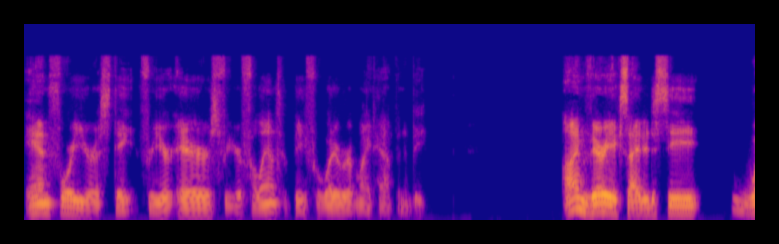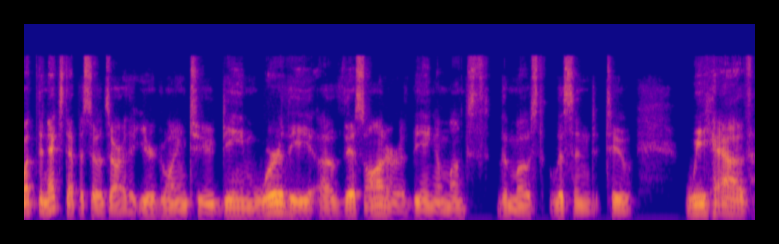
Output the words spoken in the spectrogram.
and for your estate, for your heirs, for your philanthropy, for whatever it might happen to be. I'm very excited to see what the next episodes are that you're going to deem worthy of this honor of being amongst the most listened to. We have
